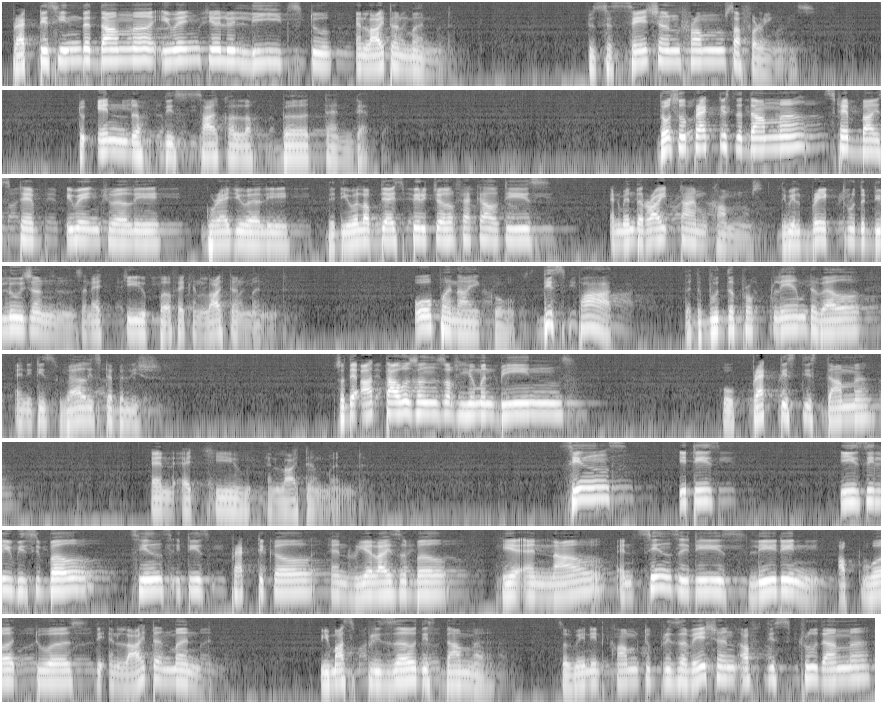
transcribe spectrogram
Practicing the Dhamma eventually leads to enlightenment, to cessation from sufferings, to end this cycle of birth and death. Those who practice the Dhamma step by step, eventually, gradually, they develop their spiritual faculties, and when the right time comes, they will break through the delusions and achieve perfect enlightenment. Opanayiko, this path that the Buddha proclaimed well, and it is well established. So there are thousands of human beings who practice this Dhamma and achieve enlightenment. Since it is easily visible, since it is practical and realizable here and now, and since it is leading upward towards the enlightenment, we must preserve this Dhamma. So when it comes to preservation of this true Dhamma,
